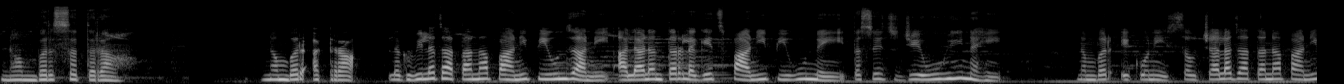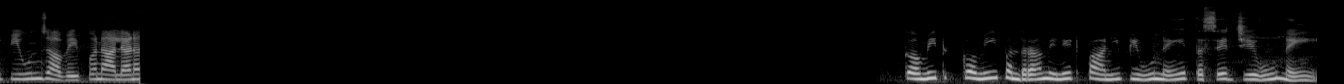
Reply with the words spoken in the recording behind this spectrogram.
नंबर सतरा. नंबर अठरा लघवीला जाताना पाणी पिऊन जाणे. आल्यानंतर लगेच पाणी पिऊ नये तसेच जेवूही नये. नंबर एकोणीस शौचाला जाताना पाणी पिऊन जावे पण आल्यानंतर कमीत कमी पंधरा मिनिट पाणी पिऊ नये तसेच जेवू नये.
